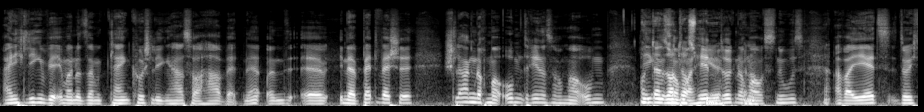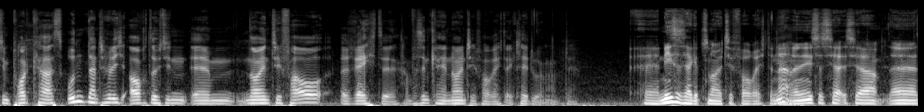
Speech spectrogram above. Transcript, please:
eigentlich liegen wir immer in unserem kleinen kuscheligen HSVH-Bett. Ne? Und äh, in der Bettwäsche schlagen nochmal um, drehen uns nochmal um, Und dann uns noch mal Sonntagsspiel, hin, drücken nochmal genau. auf Snooze. Aber jetzt durch den Podcast und natürlich auch durch den ähm, neuen TV-Rechte. Aber es sind keine neuen TV-Rechte, erklär du einmal bitte. Äh, nächstes Jahr gibt es neue TV-Rechte, ne? Ja. Also Nächstes Jahr ist ja, äh,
